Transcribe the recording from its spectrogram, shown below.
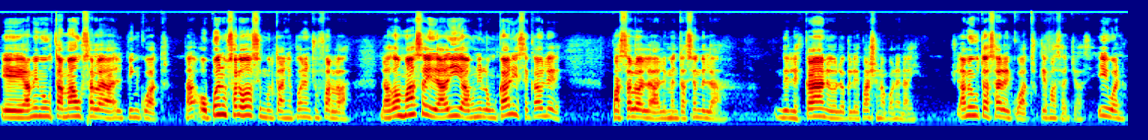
Eh, a mí me gusta más usar el pin 4. O pueden usar los dos simultáneos, pueden enchufar las dos masas y de ahí a unirlo a un cable y ese cable pasarlo a la alimentación del escáner o lo que les vayan a poner ahí. A mí me gusta usar el 4, que es más allá. Y bueno.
